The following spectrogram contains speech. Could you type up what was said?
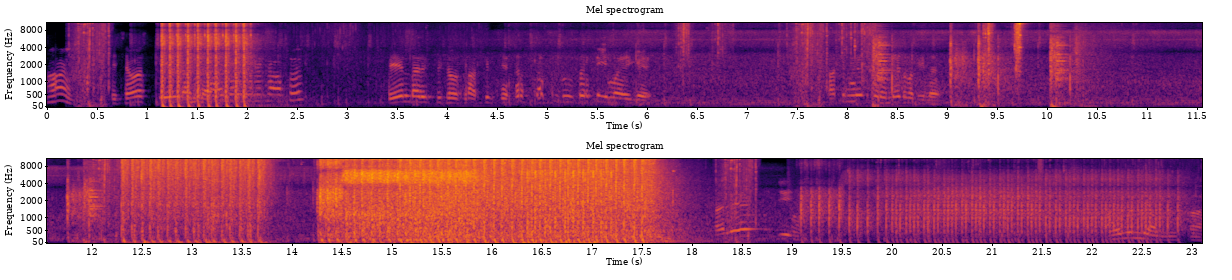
हाँ। पीछे बस तेल डाल दे। मेरे कहाँ से तेल डाल पीछे बस आसिफ ने दूसरा टीम आई गए आसिफ नेट करो नेट बदीना अरे जी। वो बंदे आ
